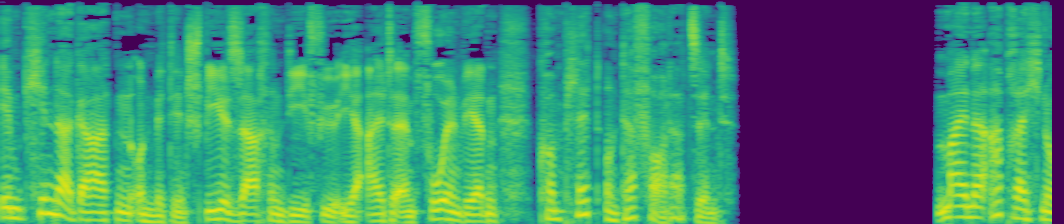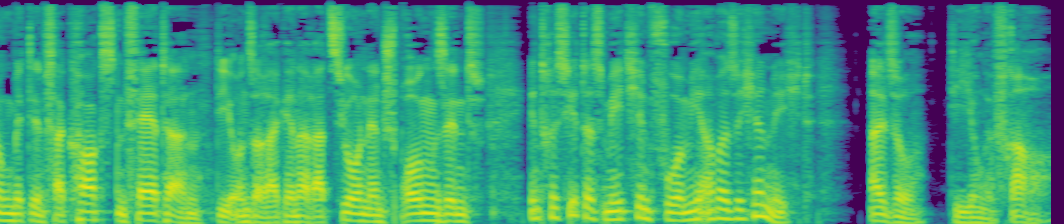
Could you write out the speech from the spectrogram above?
im Kindergarten und mit den Spielsachen, die für ihr Alter empfohlen werden, komplett unterfordert sind. Meine Abrechnung mit den verkorksten Vätern, die unserer Generation entsprungen sind, interessiert das Mädchen vor mir aber sicher nicht. Also die junge Frau.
